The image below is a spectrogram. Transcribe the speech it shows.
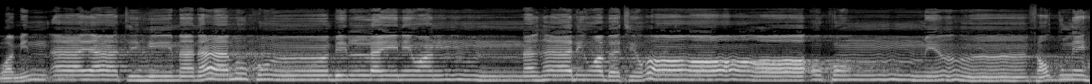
ومن آياته منامكم بالليل والنهار وابتغاؤكم من فضله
